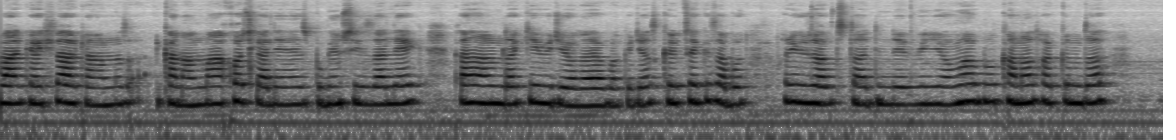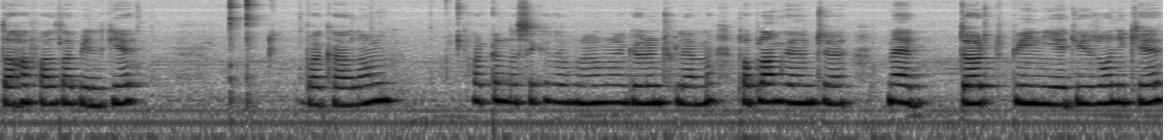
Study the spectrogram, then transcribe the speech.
Merhaba arkadaşlar kanalımız, kanalıma hoş geldiniz. Bugün sizlerle kanalımdaki videolara bakacağız. 48 abone 106 tadinde videom var. Bu kanal hakkında daha fazla bilgi bakalım. Hakkında 8 abone görüntülenme toplam görüntüleme 4712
